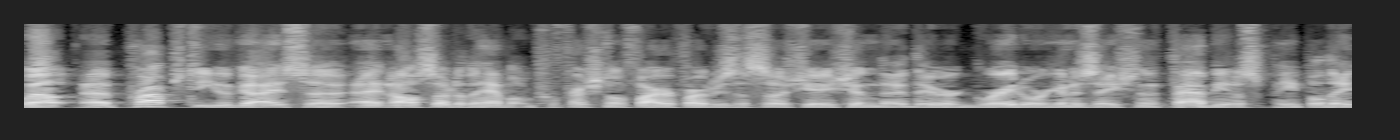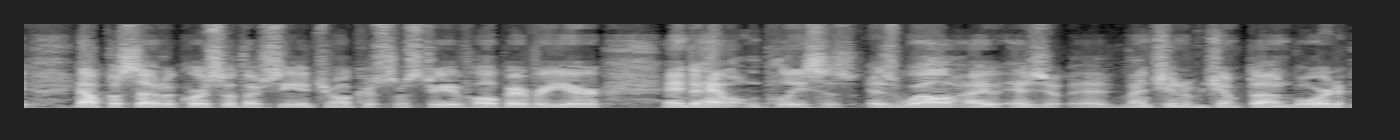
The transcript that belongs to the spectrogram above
Well, uh, props to you guys, uh, and also to the Hamilton Professional Firefighters Association. They're, they're, a great organization, fabulous people. They help us out, of course, with our CHML Christmas Tree of Hope every year, and to Hamilton Police as, as well. As you mentioned, have jumped on board.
